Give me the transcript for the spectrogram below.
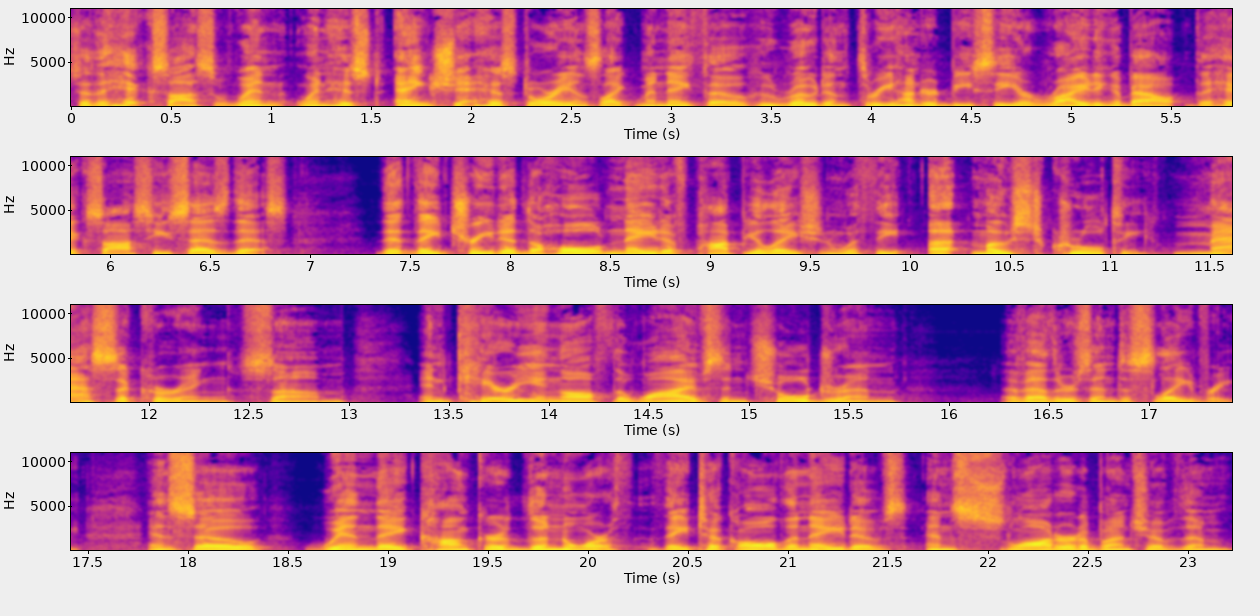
So the Hyksos, when when his ancient historians like Manetho, who wrote in 300 BC, are writing about the Hyksos, he says this: that they treated the whole native population with the utmost cruelty, massacring some and carrying off the wives and children of others into slavery. And so when they conquered the north, they took all the natives and slaughtered a bunch of them,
